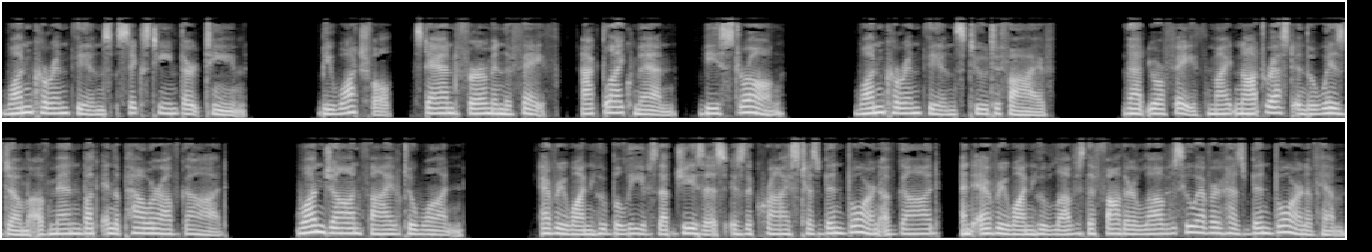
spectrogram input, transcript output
1 Corinthians 16:13. Be watchful, stand firm in the faith, act like men, be strong. 1 Corinthians 2 5 that your faith might not rest in the wisdom of men but in the power of God. 1 John 5 1. Everyone who believes that Jesus is the Christ has been born of God, and everyone who loves the Father loves whoever has been born of him.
